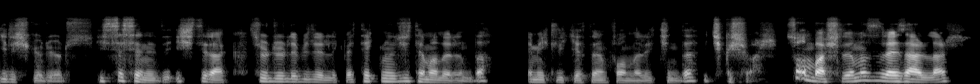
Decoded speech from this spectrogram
giriş görüyoruz. Hisse senedi, iştirak, sürdürülebilirlik ve teknoloji temalarında emeklilik yatırım fonları içinde bir çıkış var. Son başlığımız rezervler.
